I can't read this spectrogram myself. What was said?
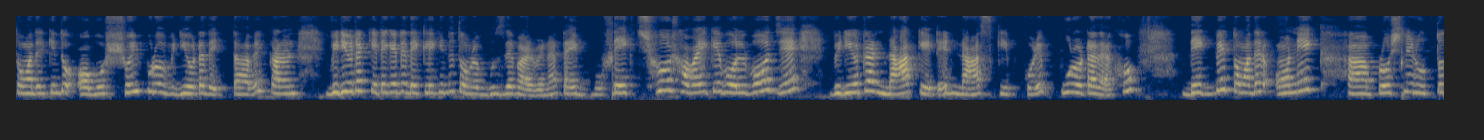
তোমাদের কিন্তু অবশ্যই পুরো ভিডিওটা দেখতে হবে। কারণ ভিডিওটা কেটে কেটে দেখলে কিন্তু তোমরা বুঝতে পারবে না। তাই দেখছ, সবাইকে বলব যে ভিডিওটা না কেটে, না স্কিপ করে পুরোটা দেখো। দেখবে তোমাদের অনেক প্রশ্নের উত্তর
